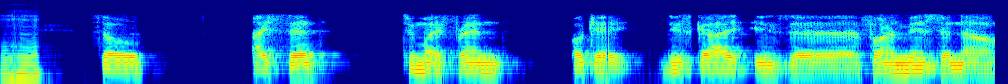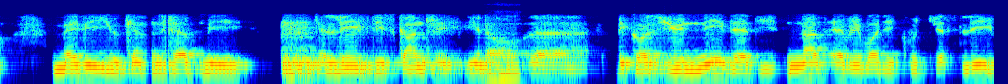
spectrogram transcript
Mm-hmm. So I said to my friend, okay, this guy is a foreign minister now. Maybe you can help me leave this country, you know, Mm-hmm. uh, because you needed, not everybody could just leave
